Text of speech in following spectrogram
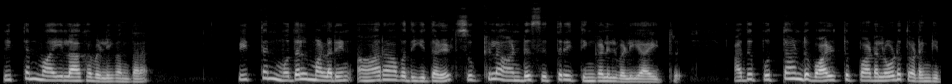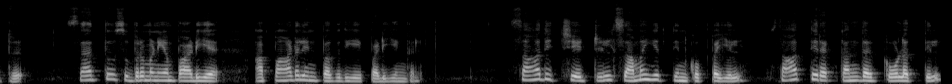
பித்தன் வாயிலாக வெளிவந்தன. பித்தன் முதல் மலரின் ஆறாவது இதழ் சுக்கில ஆண்டு சித்திரை திங்களில் வெளியாயிற்று. அது புத்தாண்டு வாழ்த்துப் பாடலோடு தொடங்கிற்று. சத்து சுப்பிரமணியம் பாடிய அப்பாடலின் பகுதியை படியுங்கள். சாதிச்சேற்றில் சமயத்தின் குப்பையில் சாத்திரக் கந்தர் கோலத்தில்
